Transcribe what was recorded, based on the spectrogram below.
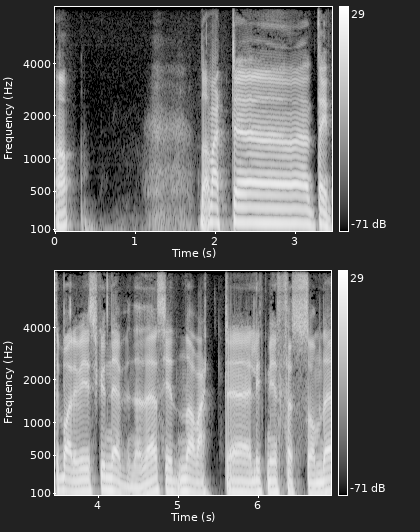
Ja. Det har vært eh, Jeg tenkte bare vi skulle nevne det, siden det har vært litt mye føss om det.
